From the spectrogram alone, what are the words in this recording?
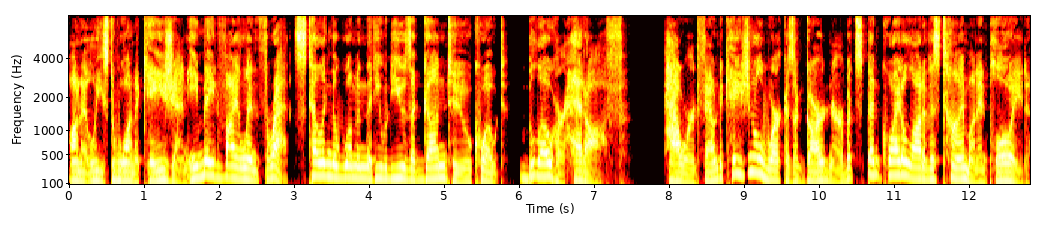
On at least one occasion, he made violent threats, telling the woman that he would use a gun to, quote, blow her head off. Howard found occasional work as a gardener, but spent quite a lot of his time unemployed.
